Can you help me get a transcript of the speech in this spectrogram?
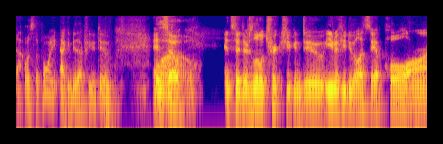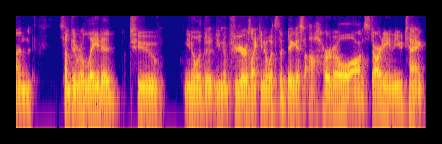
"That was the point. I can do that for you too." And so, and so, there's little tricks you can do, even if you do, let's say, a poll on something related to, you know, the, you know, for yours, like, you know, what's the biggest hurdle on starting? a new tank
